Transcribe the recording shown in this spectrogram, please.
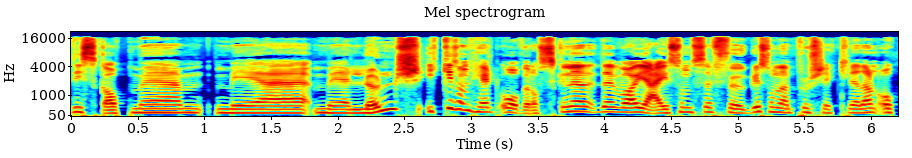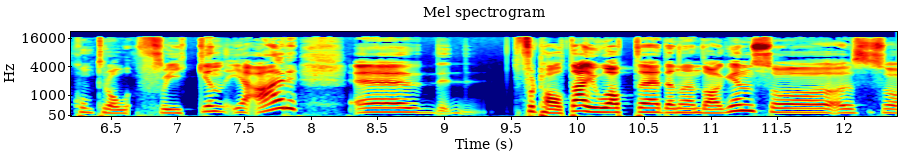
diska opp med, med, med lunsj. Ikke sånn helt overraskende. Det var jeg som selvfølgelig, som den prosjektlederen og kontrollfreaken jeg er, eh, fortalte jeg jo at eh, denne dagen så, så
